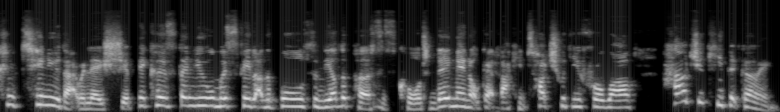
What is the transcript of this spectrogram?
continue that relationship? Because then you almost feel like the ball's in the other mm. person's court, and they may not get back in touch with you for a while. How do you keep it going?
